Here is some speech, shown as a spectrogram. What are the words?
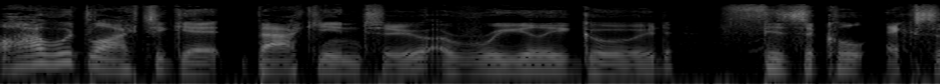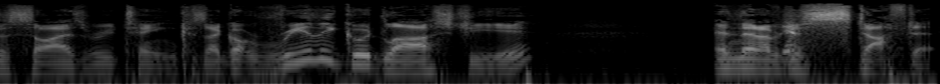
I would like to get back into a really good physical exercise routine because I got really good last year and then I've just stuffed it.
